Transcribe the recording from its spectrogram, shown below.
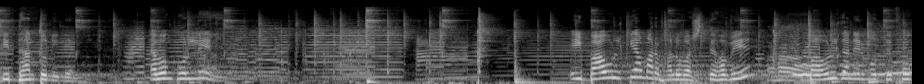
সিদ্ধান্ত নিলেন এবং বললেন এই বাউলকে আমার ভালোবাসতে হবে। বাউল গানের মধ্যে ফোক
